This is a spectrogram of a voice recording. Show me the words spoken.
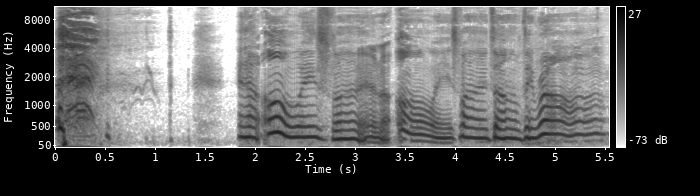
And I always find, and I always find something wrong.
